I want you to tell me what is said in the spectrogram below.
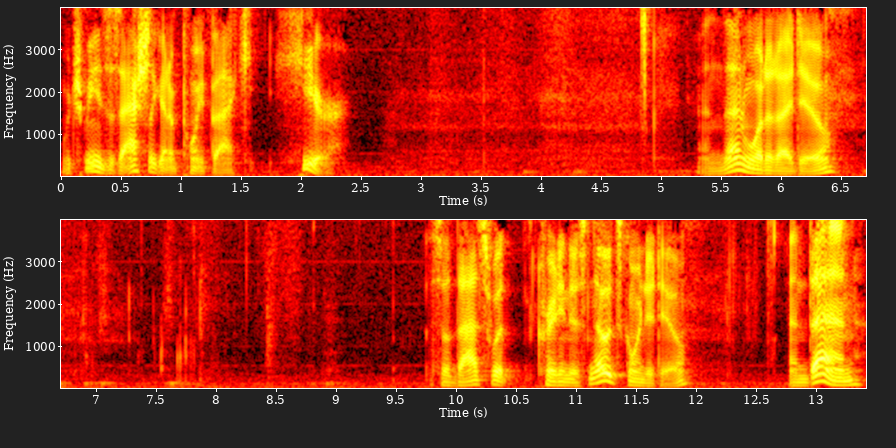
which means it's actually going to point back here. And then what did I do? So that's what creating this node's going to do. And then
